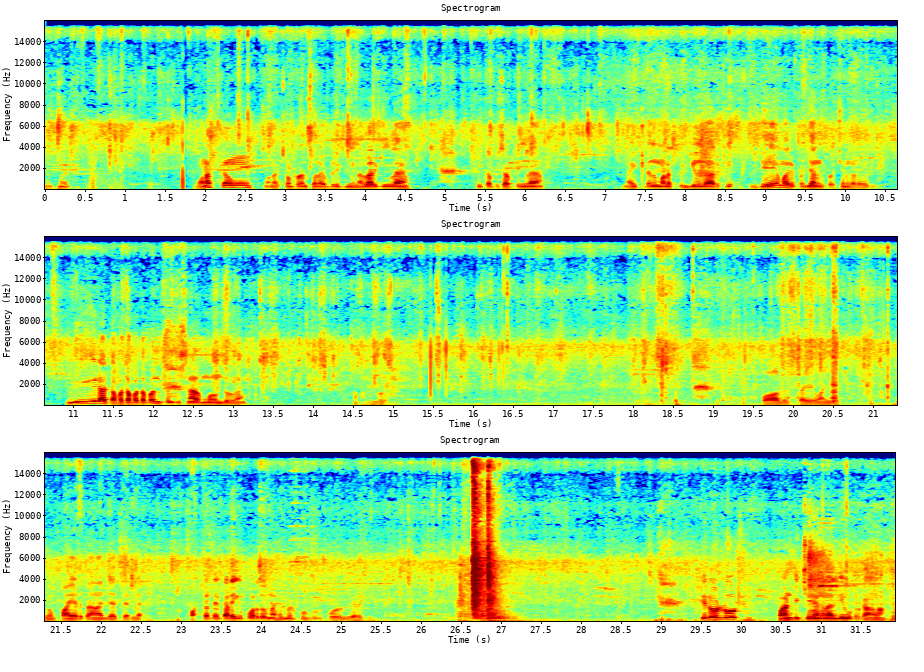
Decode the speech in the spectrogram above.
வணக்கம். வணக்கம் ஃப்ரெண்ட்ஸ் எல்லாம் எப்படி இருக்கீங்க? நல்லா இருக்கீங்களா? டீ காப்பி சாப்பிட்டீங்களா? நைட்லேருந்து மழை பெஞ்சுன்னு தான் இருக்குது இதே மாதிரி பெஞ்சால் எனக்கு பிரச்சனை கிடையாது. வீடாக தப்ப தப்ப தப்பன்னு பெஞ்சிச்சுன்னா ரொம்ப வந்துடுவேன் பால் தயிர் வாங்கி இவன் பாய் எடுத்தானா இல்லையா தெரில பக்கத்து கடைக்கு போகிறதுக்குன்னா ஹெல்மெட் போட்டு போக வேண்டியதாக இருக்குது திருவள்ளூர் பாண்டிச்சேரி அங்கெல்லாம் லீவ் விட்ருக்காங்களாம்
